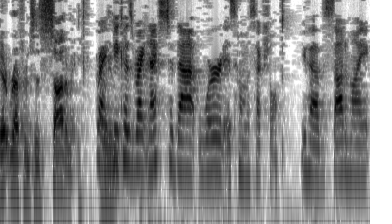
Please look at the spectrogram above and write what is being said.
it references sodomy. I Right, mean, because right next to that word is homosexual. You have sodomite,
